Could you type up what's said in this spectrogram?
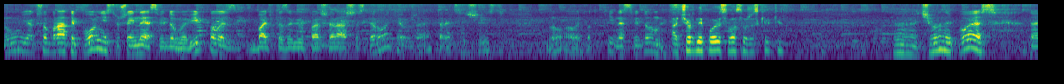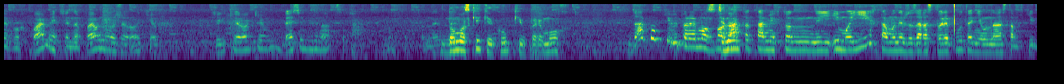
Ну, якщо брати повністю, ще й не свідомий вік, коли батько завів перший раз 6 років, вже 36. Ну, але то такий несвідомий. А чорний пояс у вас уже скільки? Е, Чорний пояс, дай Бог пам'яті, напевно, вже років, тільки років 10-12. Ну, тобто не, Дома скільки кубків, перемог? Да, кубків і перемог Стіна? багато. Там і хто і і моїх, там вони вже зараз перепутані. У нас там такі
